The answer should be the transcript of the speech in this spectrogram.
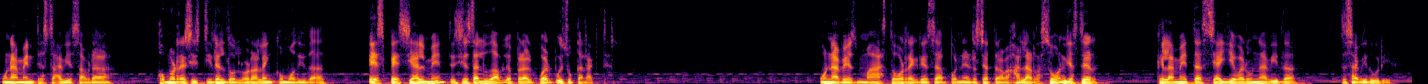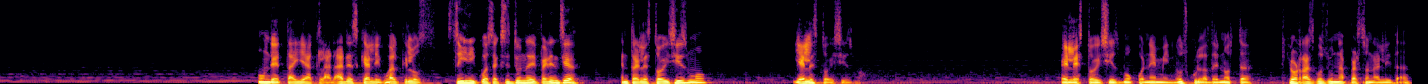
Una mente sabia sabrá cómo resistir el dolor a la incomodidad, especialmente si es saludable para el cuerpo y su carácter. Una vez más, todo regresa a ponerse a trabajar la razón y hacer que la meta sea llevar una vida de sabiduría. Un detalle a aclarar es que al igual que los cínicos existe una diferencia entre el estoicismo y el estoicismo. El estoicismo con E minúscula denota los rasgos de una personalidad,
